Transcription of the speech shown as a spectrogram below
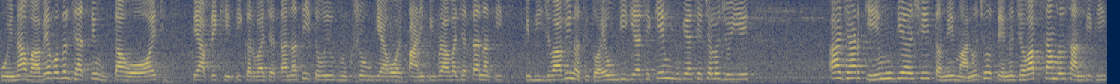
કોઈના વાવ્યા વગર જાતે ઉગતા હોય છે, તે આપણે ખેતી કરવા જતા નથી. તો એ વૃક્ષો ઉગ્યા હોય, પાણી પીવડાવવા જતા નથી કે બીજ વાવ્યું નથી, તો એ ઉગી ગયા છે. કેમ ઉગ્યા છે? ચલો જોઈએ. આ ઝાડ કેમ ઉગ્યા હશે? તમે માનો છો? તેનો જવાબ સાંભળો શાંતિથી.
